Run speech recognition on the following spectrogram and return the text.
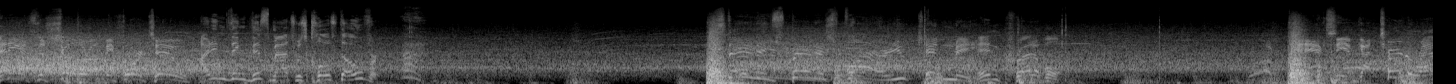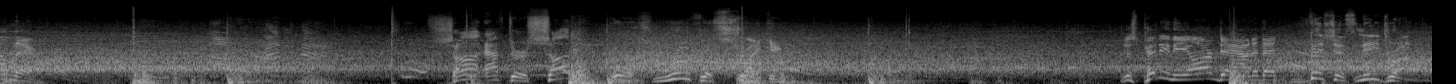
And he gets the shoulder up before two. I didn't think this match was close to over. Standing Spanish fly. Are you kidding me? Incredible. And Axiom got turned around there. Shot after shot. Oof, ruthless striking. Just pinning the arm down and that Vicious knee drop.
